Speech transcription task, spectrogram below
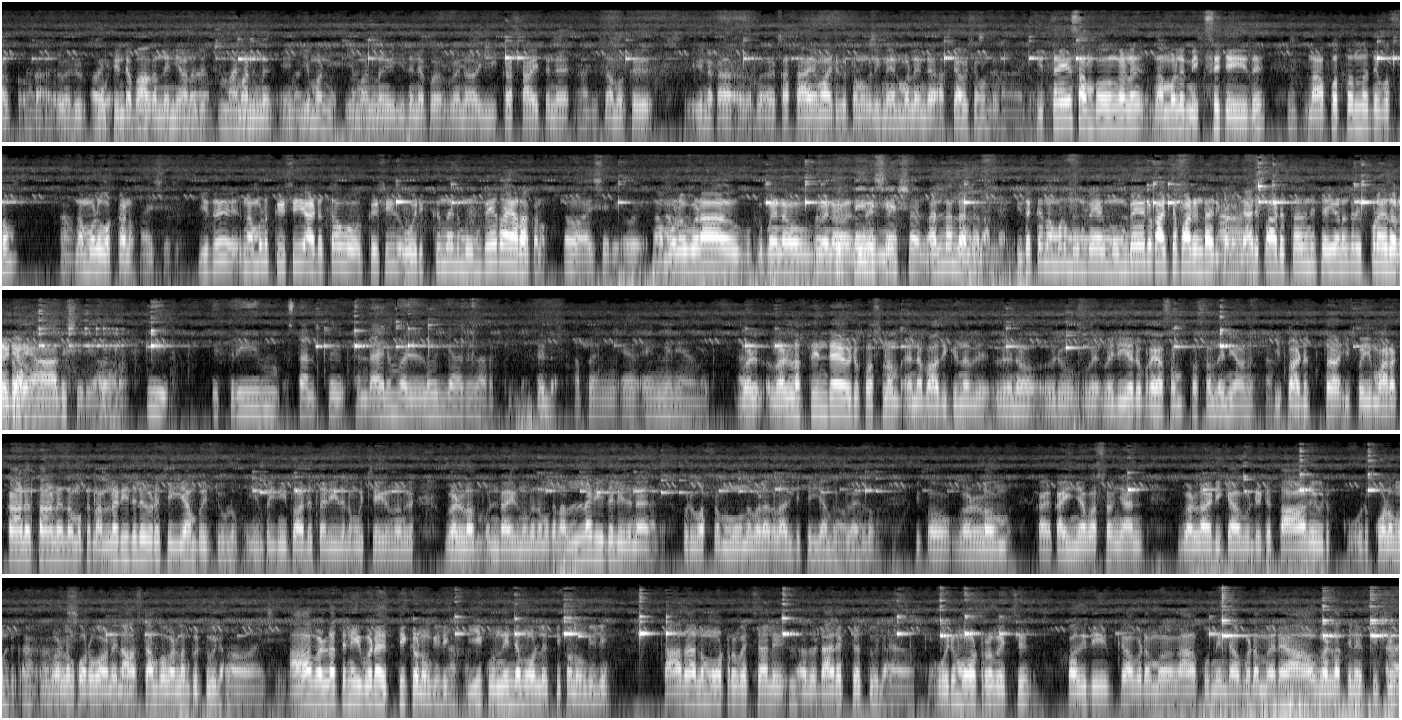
ഒരു കൂട്ടിന്റെ ഭാഗം തന്നെയാണത് മണ്ണ്. ഈ മണ്ണ്. ഈ മണ്ണ്. ഇതിനെ പിന്നെ ഈ കഷായത്തിന് നമുക്ക് പിന്നെ കഷായമായിട്ട് കിട്ടണമെങ്കിൽ ഈ മേൽമണ്ണിന്റെ അത്യാവശ്യമുണ്ട്. ഇത്രയും സംഭവങ്ങൾ നമ്മൾ മിക്സ് ചെയ്ത് നാൽപ്പത്തൊന്ന് ദിവസം. നമ്മൾ വെക്കണം. ഇത് നമ്മൾ കൃഷി അടുത്ത കൃഷി ഒരുക്കുന്നതിന് മുമ്പേ തയ്യാറാക്കണം. നമ്മളിവിടെ പിന്നെ പിന്നെ അല്ലല്ലല്ല ഇതൊക്കെ നമ്മൾ മുമ്പേ മുമ്പേ ഒരു കാഴ്ചപ്പാട് ഉണ്ടായിരിക്കണം. ഞാനിപ്പോ അടുത്തതിന് ചെയ്യണമെങ്കിൽ ഇപ്പോഴേ റെഡിയാണ് ഈ ഇത്രയും സ്ഥലത്ത് എന്തായാലും വെള്ളമില്ലാതെ നടക്കില്ല. അപ്പൊ എങ്ങനെയാണ് വെള്ളത്തിന്റെ ഒരു പ്രശ്നം എന്നെ ബാധിക്കുന്ന പിന്നെ ഒരു വലിയൊരു പ്രയാസം പ്രശ്നം തന്നെയാണ്. ഇപ്പം അടുത്ത ഇപ്പം ഈ മഴക്കാലത്താണ് നമുക്ക് നല്ല രീതിയിൽ ഇവിടെ ചെയ്യാൻ പറ്റുള്ളൂ. ഇപ്പം ഇനിയിപ്പോൾ അടുത്ത രീതിയിൽ നമുക്ക് ചെയ്യുന്നത് വെള്ളം ഉണ്ടായിരുന്നെങ്കിൽ നമുക്ക് നല്ല രീതിയിൽ ഇതിനെ ഒരു വർഷം മൂന്ന് വിളകളായിട്ട് ചെയ്യാൻ പറ്റുമായിരുന്നു. ഇപ്പോൾ വെള്ളം കഴിഞ്ഞ വർഷം ഞാൻ വെള്ളം അടിക്കാൻ വേണ്ടിയിട്ട് താഴെ ഒരു ഒരു കുളമുണ്ട്. വെള്ളം കുറവാണ് ലാസ്റ്റ് ആകുമ്പോൾ വെള്ളം കിട്ടൂല. ആ വെള്ളത്തിന് ഇവിടെ എത്തിക്കണമെങ്കിൽ ഈ കുന്നിന്റെ മുകളിൽ എത്തിക്കണമെങ്കിൽ സാധാരണ മോട്ടോർ വെച്ചാൽ അത് ഡയറക്റ്റ് എത്തൂല. ഒരു മോട്ടോർ വെച്ച് പകുതിക്ക് അവിടെ ആ കുന്നിന്റെ അവിടം വരെ ആ വെള്ളത്തിന് എത്തിച്ച്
